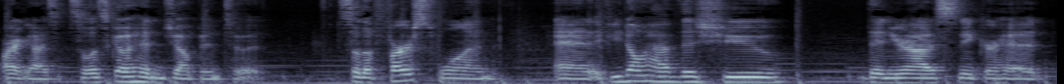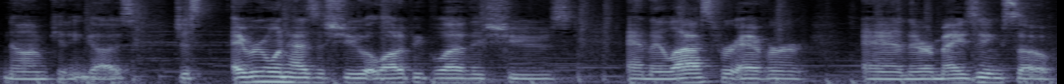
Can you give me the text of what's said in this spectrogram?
All right guys, so let's go ahead and jump into it. So the first one, and if you don't have this shoe, then you're not a sneakerhead. No, I'm kidding guys. Just everyone has a shoe. A lot of people have these shoes and they last forever and they're amazing. So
